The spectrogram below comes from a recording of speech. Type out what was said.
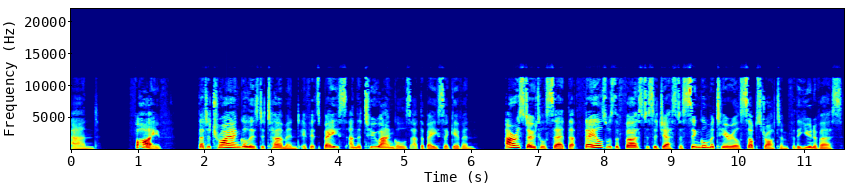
and 5. That a triangle is determined if its base and the two angles at the base are given. Aristotle said that Thales was the first to suggest a single material substratum for the universe,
